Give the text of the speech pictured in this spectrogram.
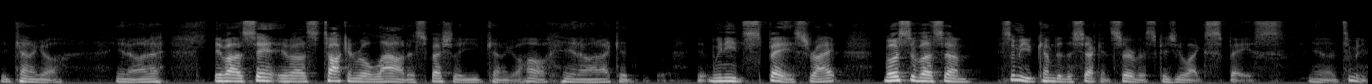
You'd kind of go, you know, and I, if I was saying, if I was talking real loud, especially, you'd kind of go, oh, you know, and I could, we need space, right? Most of us, um, some of you come to the second service because you like space. You know, too many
